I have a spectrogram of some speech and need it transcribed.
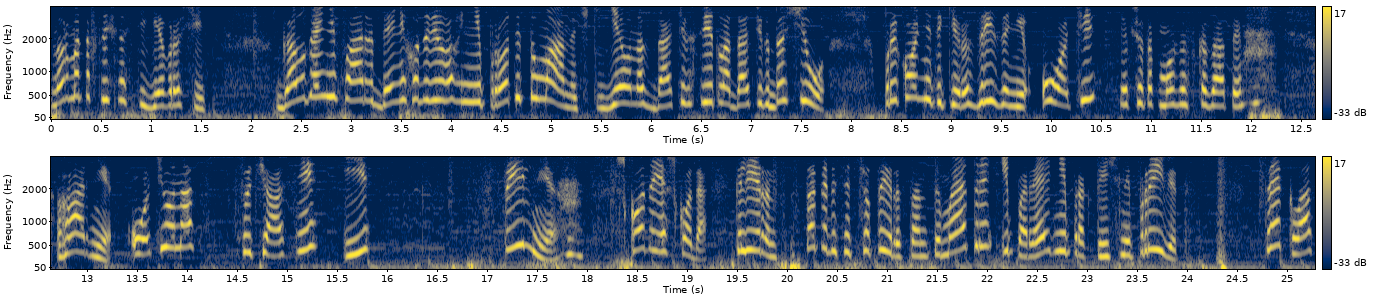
Норма токсичності Євро 6. Галогенні фари, денні ходові вогні проти туманочки. Є у нас датчик світла, датчик дощу. Прикольні такі розрізані очі, якщо так можна сказати. Гарні очі у нас сучасні і стильні. Шкода є шкода. Кліренс 154 см і передній практичний привід. Це клас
